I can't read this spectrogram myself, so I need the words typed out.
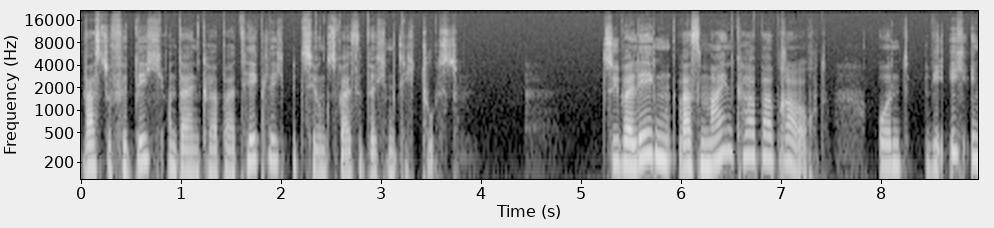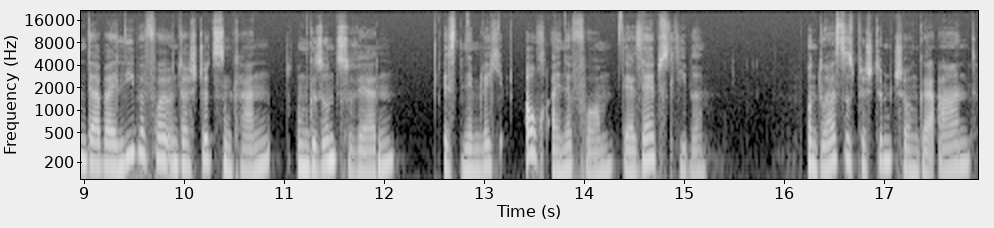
was du für dich und deinen Körper täglich bzw. wöchentlich tust zu überlegen, was mein Körper braucht und wie ich ihn dabei liebevoll unterstützen kann, um gesund zu werden, ist nämlich auch eine Form der Selbstliebe. Und du hast es bestimmt schon geahnt,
